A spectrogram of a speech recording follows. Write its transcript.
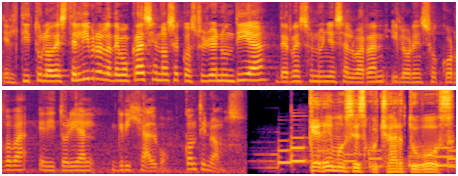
el título de este libro, La democracia no se construyó en un día, de Ernesto Núñez Albarrán y Lorenzo Córdoba, editorial Grijalvo. Continuamos. Queremos escuchar tu voz.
